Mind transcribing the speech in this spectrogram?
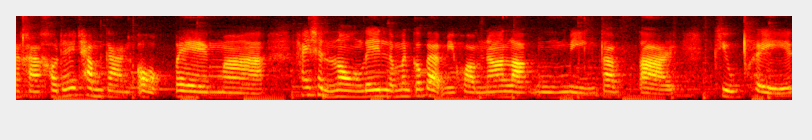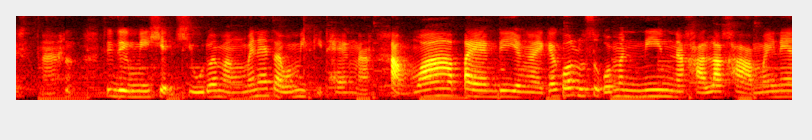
นะคะเขาได้ทำการออกแปลงมา ให้ฉันลองเล่นแล้วมันก็แบบมีความน่ารัก มุงมิงตามสไตล์คิวเพรสนะ จริงๆมีเขียนคิ้วด้วยมั้งไม่แน่ใจว่ามีกี่แท่งนะถามว่าแปรงดียังไงแกก็รู้สึกว่ามันนิ่มนะคะ ราคาไม่แน่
